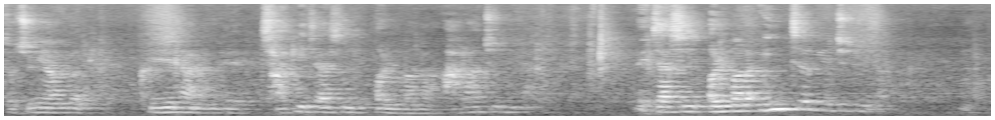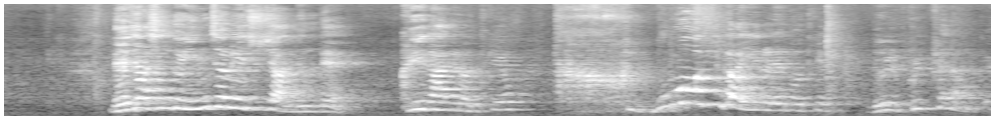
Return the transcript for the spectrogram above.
더 중요한 건 그 일하는데 자기 자신이 얼마나 알아주느냐, 내 자신이 얼마나 인정해 주느냐. 내 자신도 인정해 주지 않는데 그 일하면 어떻게 해요? 무언가 일을 해도 어떻게 늘 불편한 거예요.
